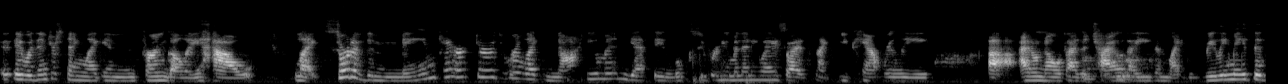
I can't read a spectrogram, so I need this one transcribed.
it, it was interesting, like in Fern Gully, how like sort of the main characters were like not human, yet they look superhuman anyway. So it's like you can't really. Uh, I don't know if as a child I even like really made the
